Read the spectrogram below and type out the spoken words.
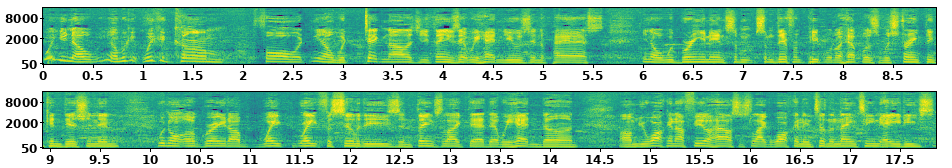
Well, you know, you know, we could, we could come forward, you know, with technology, things that we hadn't used in the past. You know, we're bringing in some some different people to help us with strength and conditioning. We're going to upgrade our weight weight facilities and things like that that we hadn't done. Um, you walk in our field house, it's like walking into the 1980s.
